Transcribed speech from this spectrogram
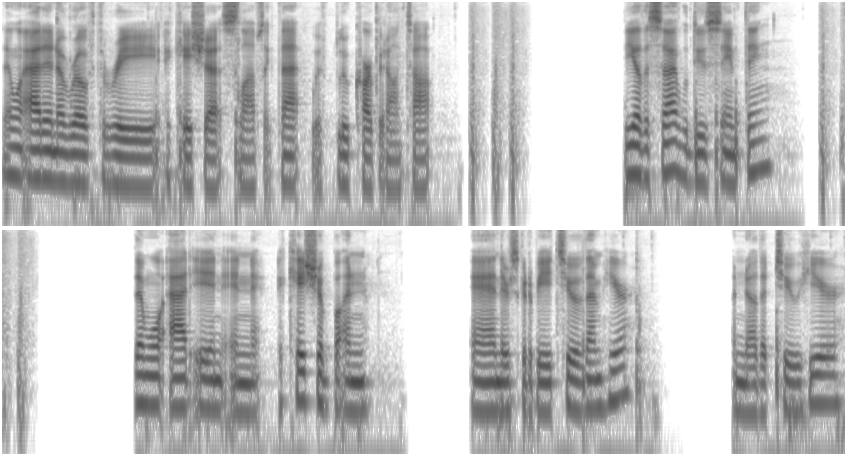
Then we'll add in a row of three acacia slabs like that with blue carpet on top. The other side we'll do the same thing. Then we'll add in an acacia button and there's going to be two of them here. Another two here,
